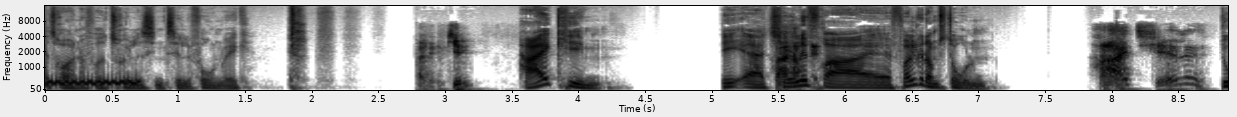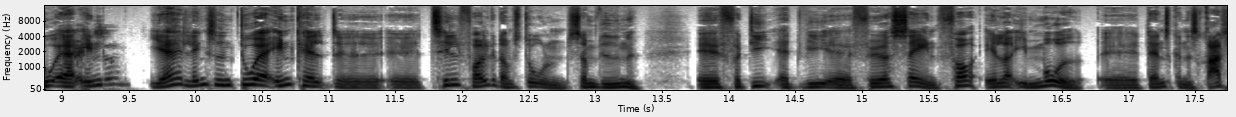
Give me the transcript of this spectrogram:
Jeg tror, han har fået tryllet sin telefon væk. Hej, det er Kim. Hej Kim. Det er Tjelle hej. fra øh, Folkedomstolen. Hej, Tjelle. Du er Længe ind, siden. ja, længe siden. Du er indkaldt øh, øh, til Folkedomstolen som vidne, øh, fordi at vi øh, fører sagen for eller imod øh, danskernes ret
